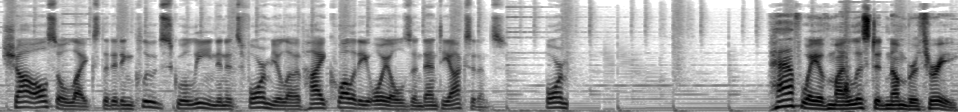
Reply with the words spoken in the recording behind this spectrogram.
Shah also likes that it includes squalene in its formula of high-quality oils and antioxidants. Form Halfway of my listed number 3.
